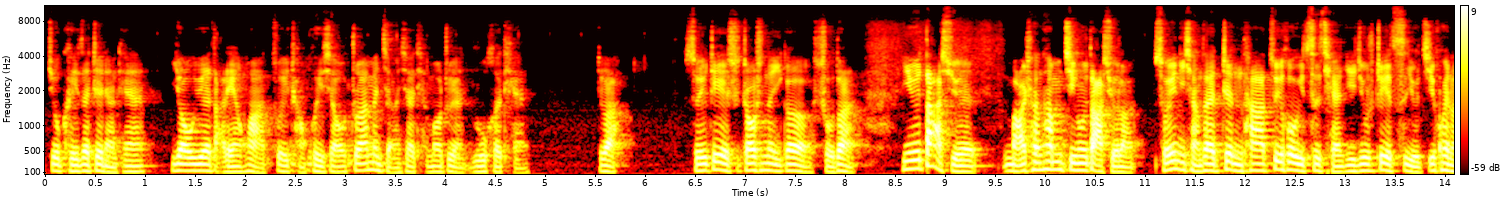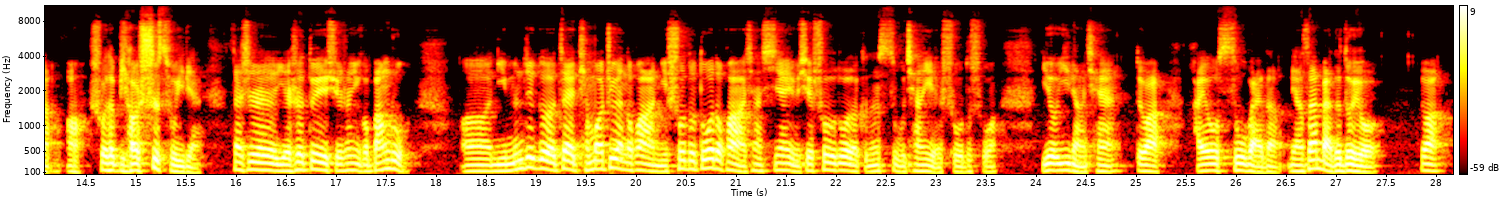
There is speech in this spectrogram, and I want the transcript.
就可以在这两天。邀约打电话做一场会销，专门讲一下填报志愿如何填，对吧？所以这也是招生的一个手段。因为大学马上他们进入大学了，所以你想再挣他最后一次钱，也就是这次有机会了啊。说的比较世俗一点，但是也是对学生有个帮助。呃，你们这个在填报志愿的话，你收的多的话，像西安有些收的多的，可能四五千也收的说，也有一两千，对吧？还有四五百的，两三百的都有，对吧？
